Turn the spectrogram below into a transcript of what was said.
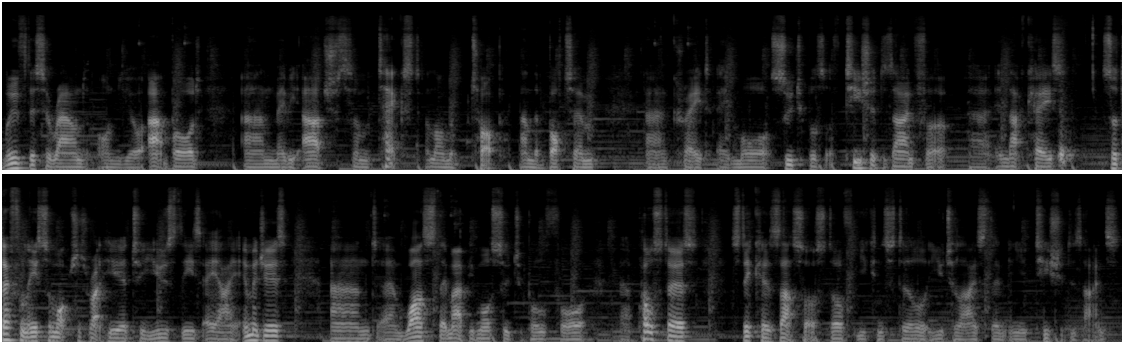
move this around on your artboard and maybe arch some text along the top and the bottom and create a more suitable sort of t-shirt design for uh, in that case. So definitely some options right here to use these AI images and um, whilst they might be more suitable for uh, posters, stickers, that sort of stuff, you can still utilize them in your t-shirt designs.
